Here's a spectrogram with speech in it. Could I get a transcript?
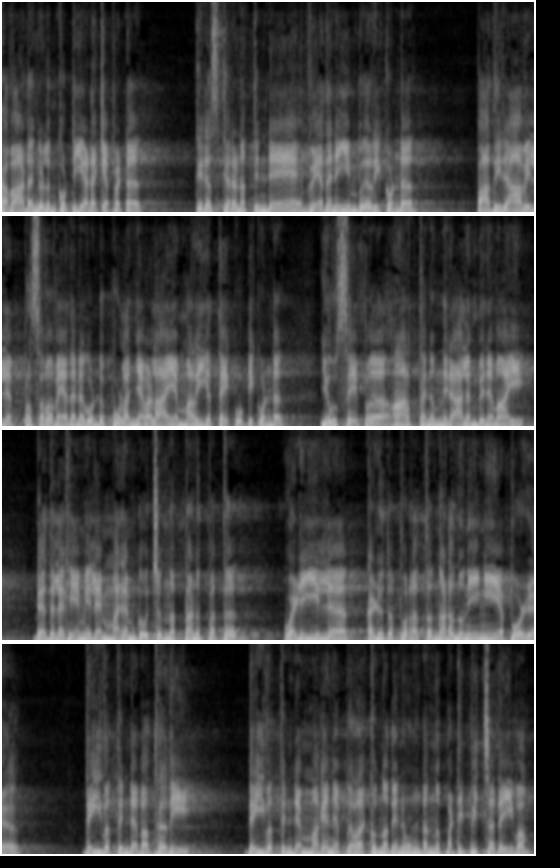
കവാടങ്ങളും കൊട്ടിയടയ്ക്കപ്പെട്ട് തിരസ്കരണത്തിന്റെ വേദനയും പേറിക്കൊണ്ട് പാതിരാവിലെ പ്രസവ വേദന കൊണ്ട് പുളഞ്ഞവളായ മറിയത്തെ കൂട്ടിക്കൊണ്ട് യൗസേപ്പ് ആർത്തനും നിരാലംബനുമായി ബേദലഹേമിലെ മരം കോച്ചുന്ന തണുപ്പത്ത് വഴിയിൽ കഴുതപ്പുറത്ത് നടന്നു നീങ്ങിയപ്പോൾ ദൈവത്തിന്റെ പദ്ധതി ദൈവത്തിന്റെ മകനെ പിറക്കുന്നതിന് ഉണ്ടെന്ന് പഠിപ്പിച്ച ദൈവം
